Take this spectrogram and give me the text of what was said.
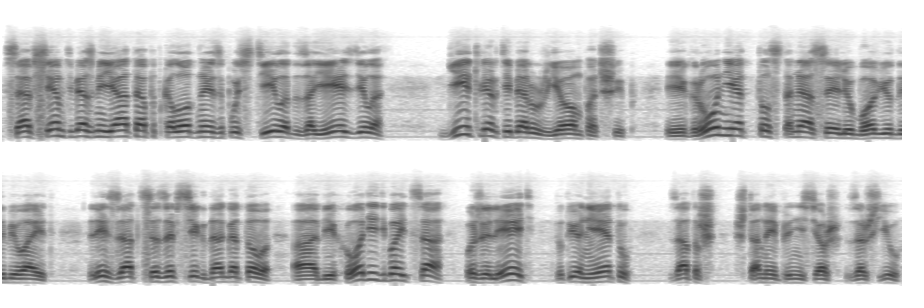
Совсем тебя змея-то подколодная запустила да заездила! Гитлер тебя ружьем подшиб, и грунья толстомясая любовью добивает, лизаться завсегда готова, а обиходить бойца, пожалеть, тут ее нету, завтра ж штаны принесешь, зашью,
